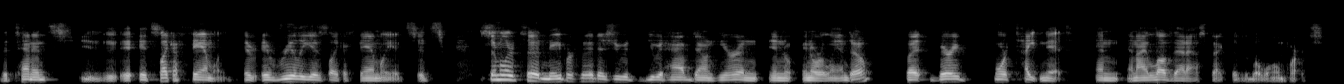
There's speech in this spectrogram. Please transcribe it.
the tenants. It's like a family. It, really is like a family. It's it's similar to neighborhood as you would you would have down here in in, in Orlando, but very more tight knit. And and I love that aspect of the mobile home parks.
